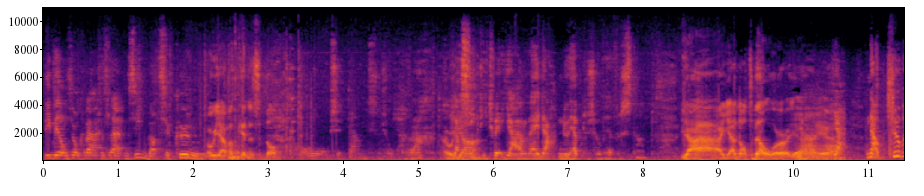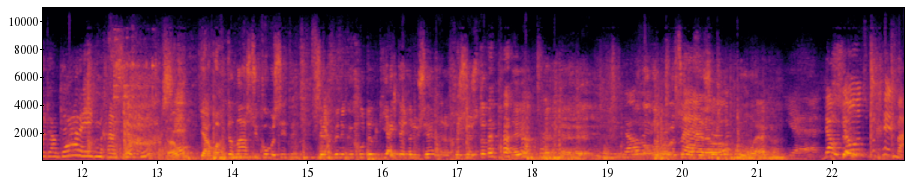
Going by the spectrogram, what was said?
Die willen zo graag eens laten zien wat ze kunnen. Oh ja, wat kennen ze dan? Oh, ze dansen zo prachtig. Oh, dat ja? ziet die twee. Ja, en wij dachten, nu hebt u zoveel verstand. Ja, ja, dat wel hoor. Ja, ja. Nou, zullen we dan daar even gaan zitten? Nou, ja, mag ik dan naast u komen zitten? Zeg, vind ik het goed dat ik jij tegen u zeg, gezuster? Ja, Dat is wel gezellig boel, hè? Ja. Nou. Jans, begin maar.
